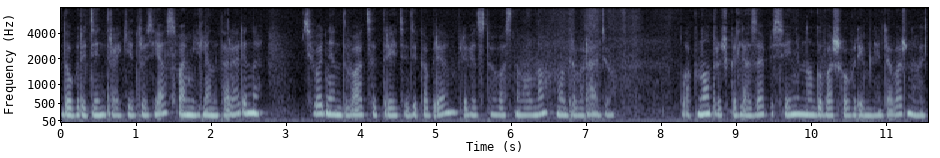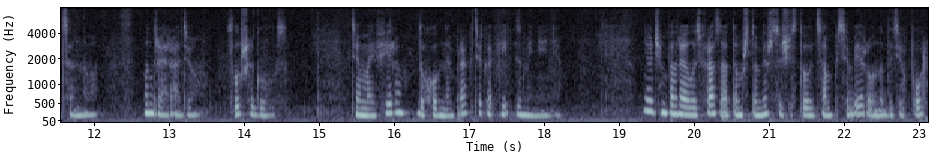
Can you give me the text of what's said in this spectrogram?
Добрый день, дорогие друзья! С вами Елена Тарарина. Сегодня 23 декабря. Приветствую вас на волнах Мудрого Радио. Блокнот, ручка для записи и немного вашего времени для важного и ценного. Мудрое Радио. Слушай голос. Тема эфира – духовная практика и изменения. Мне очень понравилась фраза о том, что мир существует сам по себе ровно до тех пор,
